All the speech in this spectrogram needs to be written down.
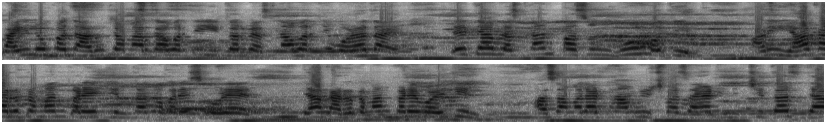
काही लोक दारूच्या मार्गावरती इतर व्यसनावरती वळत आहेत. ते त्या व्यसनांपासून दूर होतील. आणि ह्या कार्यक्रमांकडे कीर्तन वगैरे सोहळे आहेत. या कार्यक्रमांकडे वळतील असा मला ठाम विश्वास आहे. आणि निश्चितच त्या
